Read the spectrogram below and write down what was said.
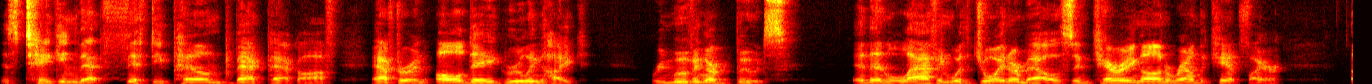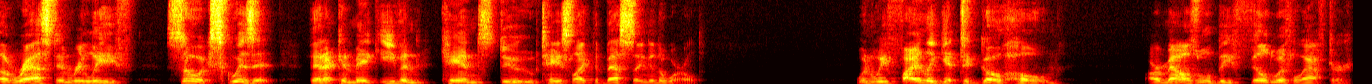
is taking that 50 pound backpack off after an all day grueling hike, removing our boots, and then laughing with joy in our mouths and carrying on around the campfire. A rest and relief so exquisite that it can make even canned stew taste like the best thing in the world. When we finally get to go home, our mouths will be filled with laughter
